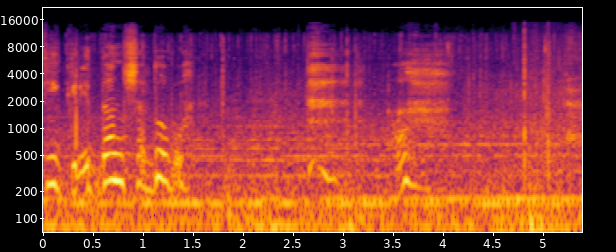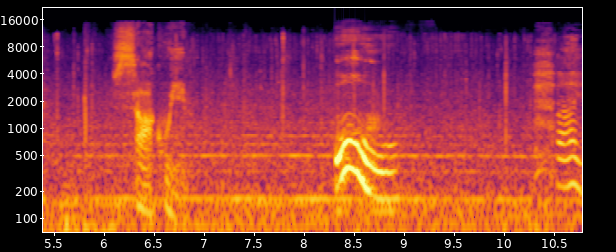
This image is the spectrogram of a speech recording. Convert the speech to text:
Tigre Dansha Dubu. Sakwim. Ooh. Ay.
